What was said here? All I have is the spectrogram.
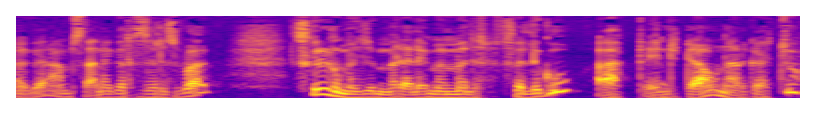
ነገር አምሳ ነገር ተዘርዝሯል። screen ኡ መጀመሪያ ላይ መመለስ ብትፈልጉ up and down አድርጋችሁ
